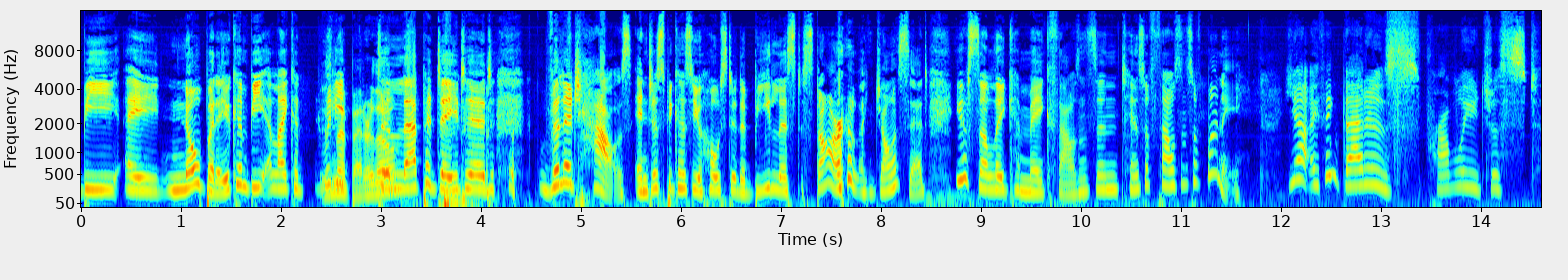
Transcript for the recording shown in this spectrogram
be a nobody. You can be like a really better, dilapidated village house, and just because you hosted a B-list star like John Said, you suddenly can make thousands and tens of thousands of money. Yeah, I think that is probably just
